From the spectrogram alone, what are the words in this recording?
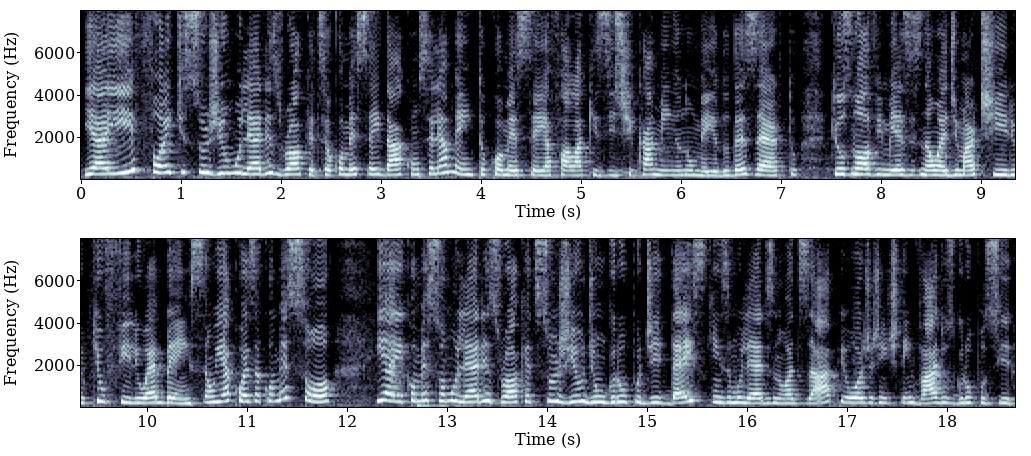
E aí foi que surgiu Mulheres Rockets. Eu comecei a dar aconselhamento, comecei a falar que existe caminho no meio do deserto, que os nove meses não é de martírio, que o filho é bênção, e a coisa começou. E aí começou Mulheres Rocket, surgiu de um grupo de 10, 15 mulheres no WhatsApp. Hoje a gente tem vários grupos de,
